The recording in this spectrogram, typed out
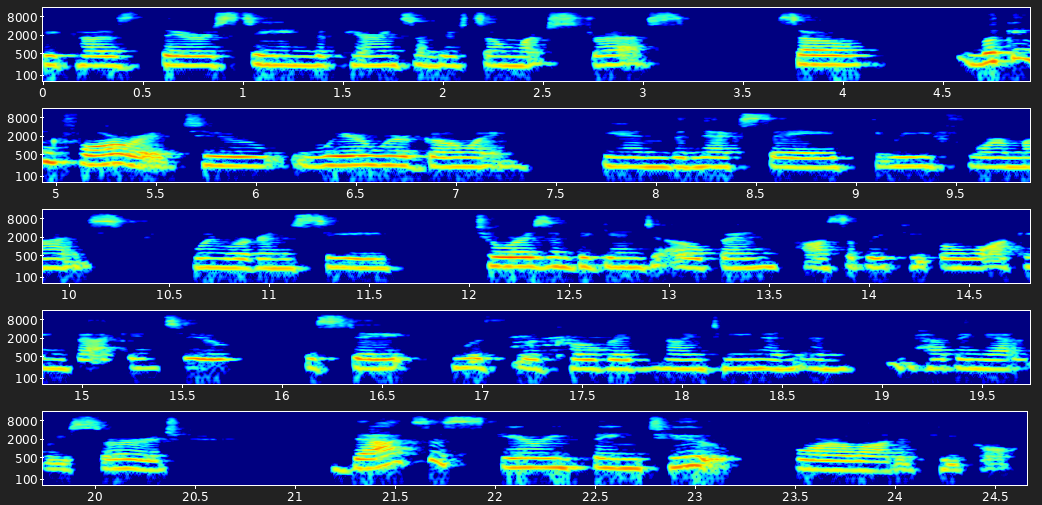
because they're seeing the parents under so much stress. So looking forward to where we're going in the next, say, three, four months when we're going to see tourism begin to open, possibly people walking back into the state with, with COVID 19 and, and having that resurge. That's a scary thing, too, for a lot of people.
